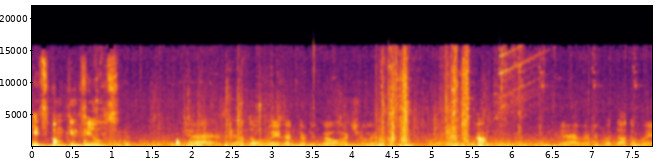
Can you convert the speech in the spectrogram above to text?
It's pumpkin fields. Yeah, it's the other way that we have to go actually. Huh? Yeah, we have to go the other way.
